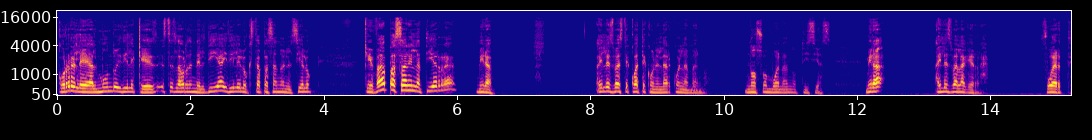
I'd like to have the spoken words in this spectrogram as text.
córrele al mundo y dile que esta es la orden del día y dile lo que está pasando en el cielo, que va a pasar en la tierra. Mira, ahí les va este cuate con el arco en la mano. No son buenas noticias. Mira, ahí les va la guerra. Fuerte.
